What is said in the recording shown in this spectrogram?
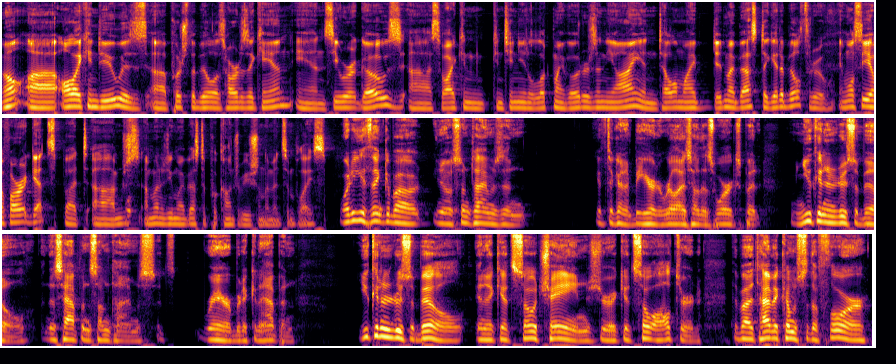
well, uh, all I can do is uh, push the bill as hard as I can and see where it goes, uh, so I can continue to look my voters in the eye and tell them I did my best to get a bill through, and we'll see how far it gets. But uh, I'm just I'm going to do my best to put contribution limits in place. what do you think about you know sometimes and you have to kind of be here to realize how this works. But you can introduce a bill, and this happens sometimes. It's rare, but it can happen. You can introduce a bill, and it gets so changed or it gets so altered that by the time it comes to the floor,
